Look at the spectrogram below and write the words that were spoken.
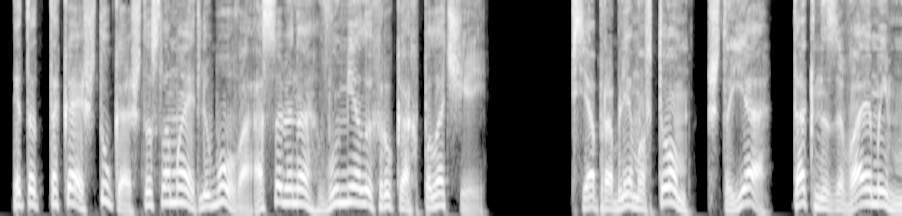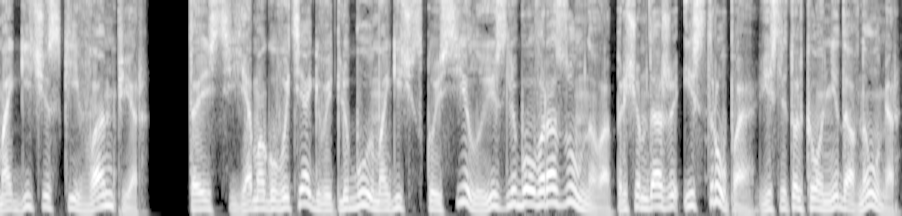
— это такая штука, что сломает любого, особенно в умелых руках палачей. Вся проблема в том, что я так называемый магический вампир. То есть я могу вытягивать любую магическую силу из любого разумного, причем даже из трупа, если только он недавно умер.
